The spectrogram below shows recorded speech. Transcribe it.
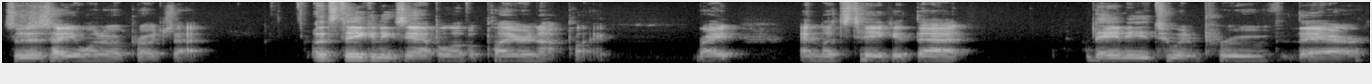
So this is how you want to approach that let's take an example of a player not playing, right? And let's take it that they need to improve their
